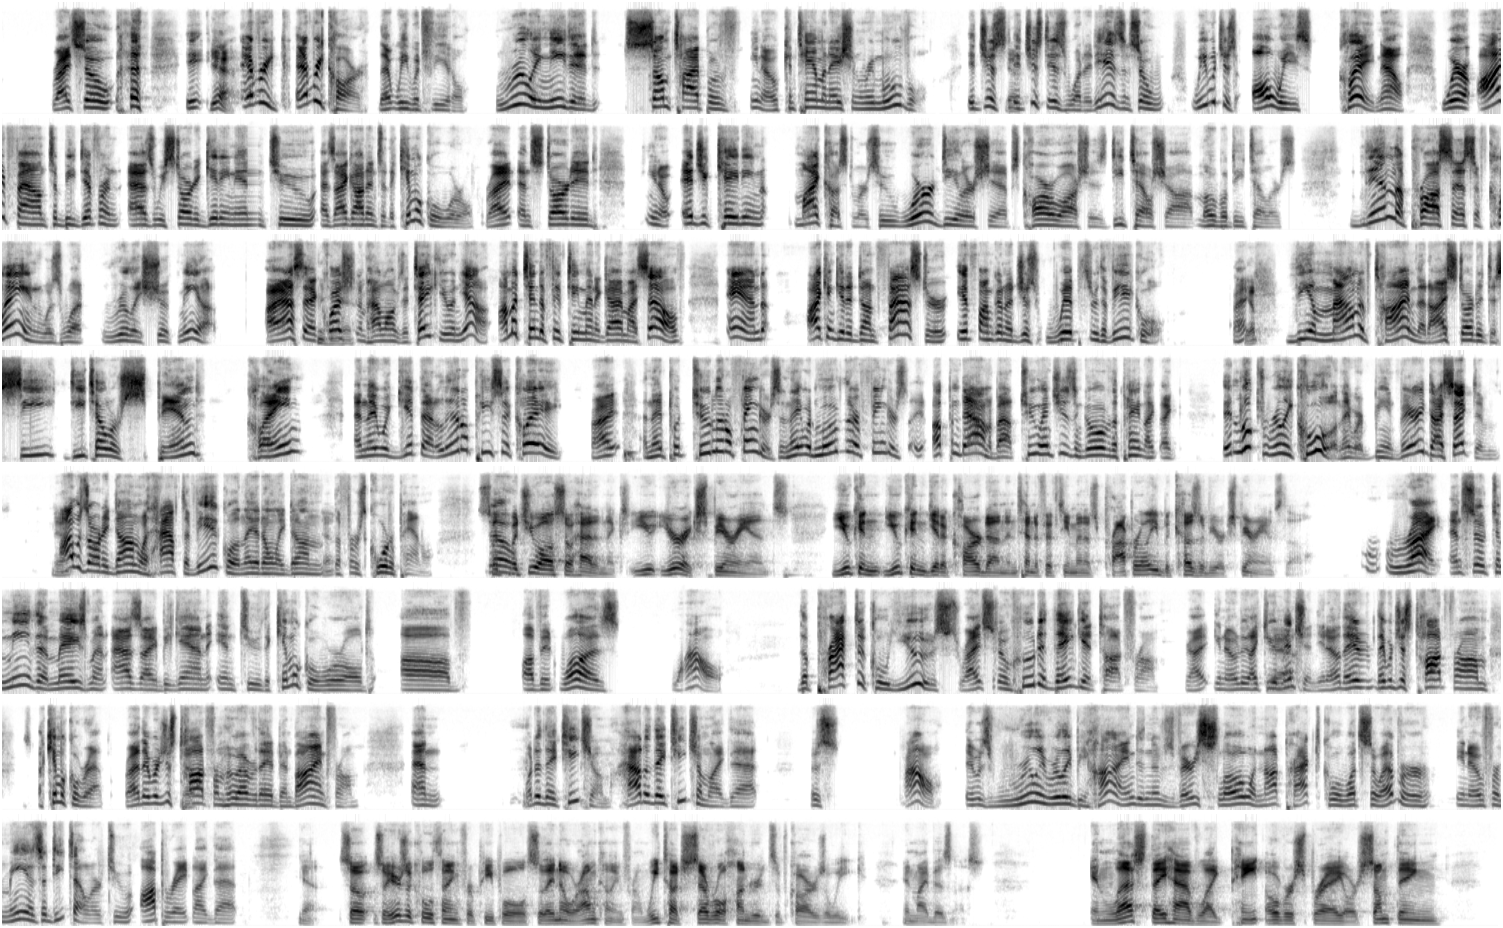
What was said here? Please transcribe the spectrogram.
right? So it, yeah every every car that we would feel really needed some type of you know contamination removal it just Yeah. it just is what it is and so we would just always clay now where i found to be different as we started getting into as i got into the chemical world right and started you know educating my customers who were dealerships car washes detail shop mobile detailers then the process of claying was what really shook me up I asked that Yeah. question of how long does it take you? And yeah, I'm a 10 to 15 minute guy myself, and I can get it done faster if I'm going to just whip through the vehicle. Right. Yep. The amount of time that I started to see detailers spend claying, and they would get that little piece of clay, right? And they put two little fingers and they would move their fingers eh, up and down about two inches and go over the paint like like it looked really cool. And they were being very dissective Yeah. I was already done with half the vehicle and they had only done yeah. the first quarter panel. So, but, but, you also had an ex, you your experience. You can you can get a car done in 10 to 15 minutes properly because of your experience though. Right. And so to me the amazement as I began into the chemical world of of it was wow. The practical use, right? So who did they get taught from? Right? You know, like you yeah. mentioned, you know, they they were just taught from a chemical rep, right? They were just taught yeah. from whoever they had been buying from. And what did they teach them? How did they teach them like that? It was wow. It was really, really behind and it was very slow and not practical whatsoever, you know, for me as a detailer to operate like that. Yeah. So so here's a cool thing for people so they know where I'm coming from. We touch several hundreds of cars a week in my business. Unless they have like paint overspray or something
